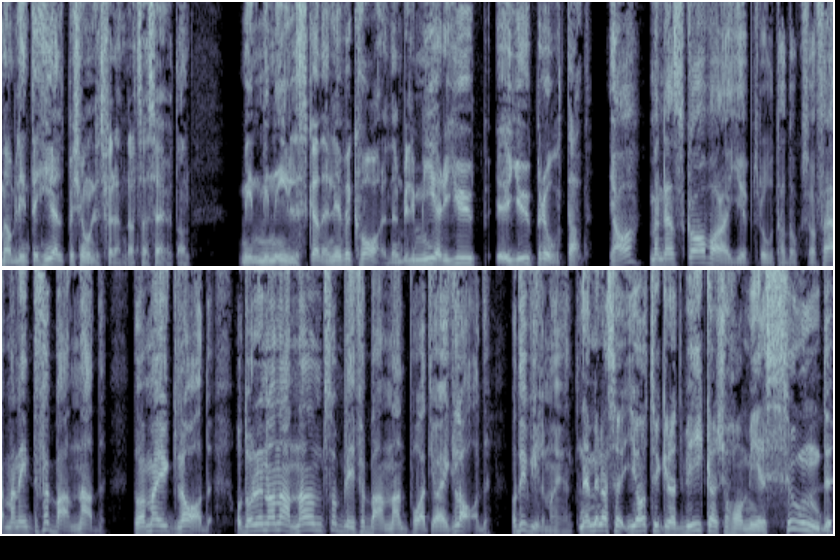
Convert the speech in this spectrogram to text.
man blir inte helt personligt förändrad så att säga, utan min, min ilska den lever kvar, den blir mer djup, eh, djup rotad. Ja, men den ska vara djupt rotad också. För är man inte förbannad, då är man ju glad. Och då är det någon annan som blir förbannad på att jag är glad. Och det vill man ju inte. Nej men alltså jag tycker att vi kanske har mer sund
